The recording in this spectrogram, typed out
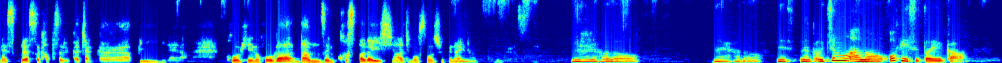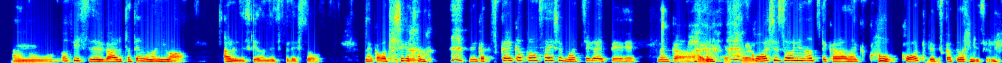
ネスプレッソカプセルガチャンガーピーみたいなコーヒーの方が断然コスパがいいし、味も遜色ないなって思います、ね、なるほど。なるほど。ね、なんかうちもあのオフィスというか、あの、うん、オフィスがある建物にはあるんですけど、ネスプレッソ。なんか私が なんか使い方を最初間違えて、なんか、はいはいはい、壊しそうになってから、なんかこう、怖くて使ってないんですよね。ちょっ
